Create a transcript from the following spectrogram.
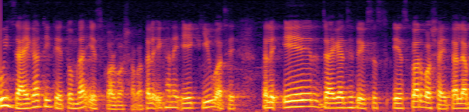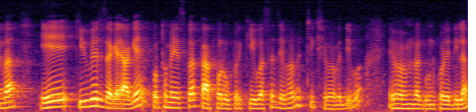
ওই জায়গাটিতে তোমরা এ স্কোয়ার বসাবা। তাহলে এখানে এ কিউ আছে, তাহলে এর জায়গায় যেহেতু এ স্কোয়ার বসাই, তাহলে আমরা এ কিউবের জায়গায় আগে প্রথমে এ স্কোয়ার তারপর উপরে কিউ আছে, যেভাবে ঠিক সেভাবে দিব। এভাবে আমরা গুণ করে দিলাম,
